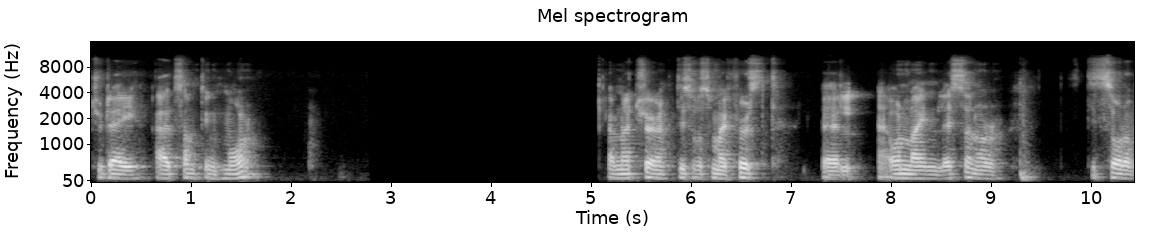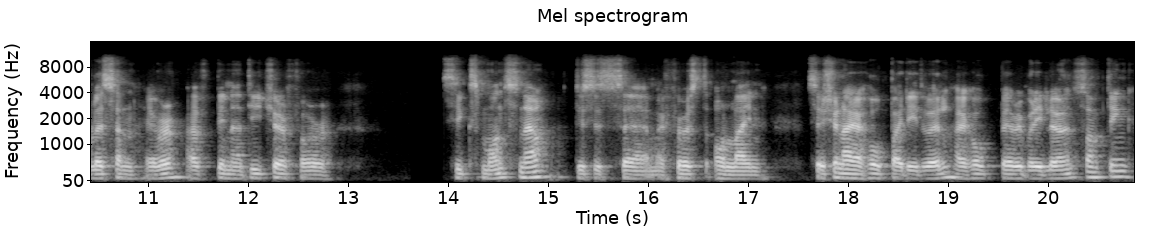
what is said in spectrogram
Should I add something more? I'm not sure. This was my first uh, online lesson or this sort of lesson ever. I've been a teacher for six months now. This is uh, my first online session. I hope I did well. I hope everybody learned something.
